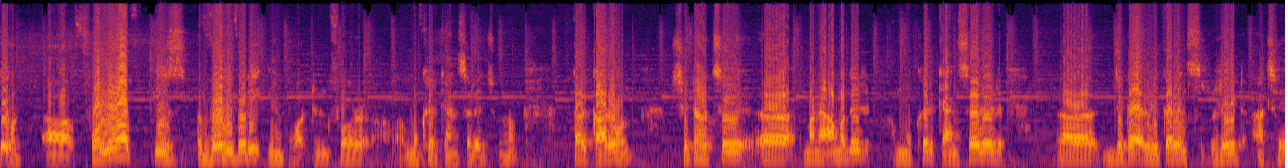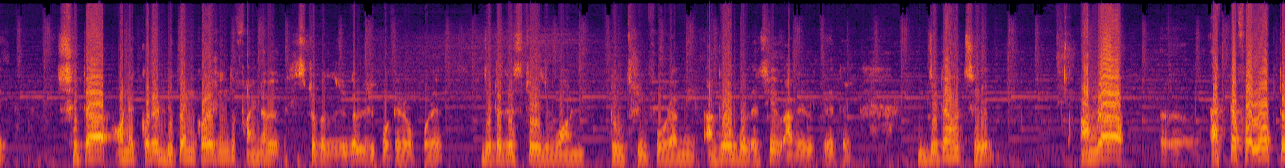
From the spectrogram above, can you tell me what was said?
দেখুন follow up is very very important for মুখের ক্যান্সারের জন্য। তার কারণ সেটা হচ্ছে মানে আমাদের মুখের ক্যান্সারের যেটা রিকারেন্স রেট আছে, সেটা অনেক করে ডিপেন্ড করে কিন্তু ফাইনাল হিস্টোপ্যাথোলজিক্যাল রিপোর্টের ওপরে, যেটাতে stage one two three four আমি আগেও বলেছি, আগের এতে। যেটা হচ্ছে, আমরা একটা ফলো আপ তো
